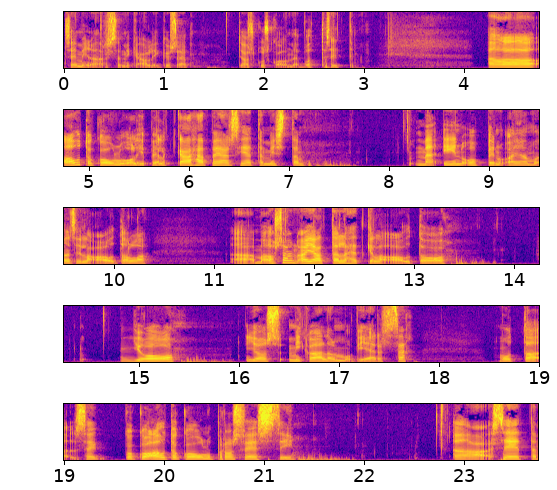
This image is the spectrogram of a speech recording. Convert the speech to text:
seminaarissa, mikä oli kyse joskus kolme vuotta sitten. Ää, autokoulu oli pelkkää häpeän sietämistä. Mä en oppinut ajamaan sillä autolla. Ää, mä osaan ajaa tällä hetkellä autoa. Joo, jos Mikael on mun vieressä. Mutta se koko autokouluprosessi Uh, se, että,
